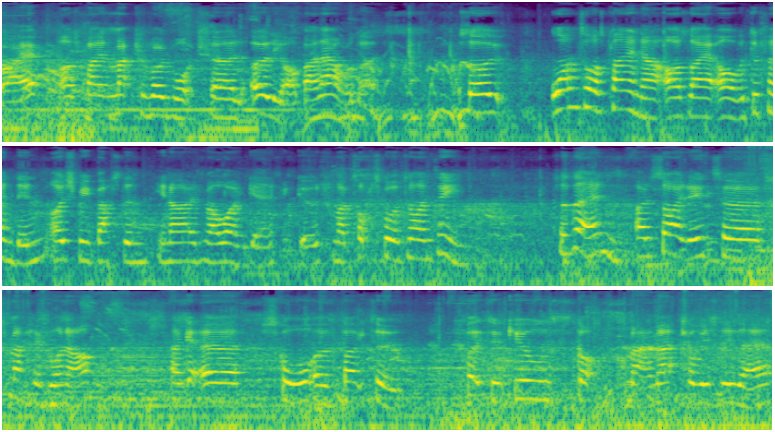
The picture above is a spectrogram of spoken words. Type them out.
I was playing a match of Overwatch uh, earlier, about an hour ago. So, once I was playing that, I was like, oh, we're defending. I just beat Bastion, you know, I won't get anything good. My top score is 19. So then, I decided to smash everyone up and get a score of 32. 32 kills, got man match obviously there.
